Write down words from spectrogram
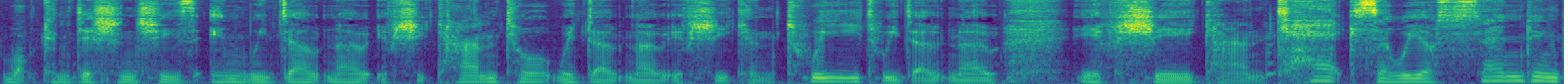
what condition she's in. We don't know if she can talk. We don't know if she can tweet. We don't know if she can text. So we are sending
